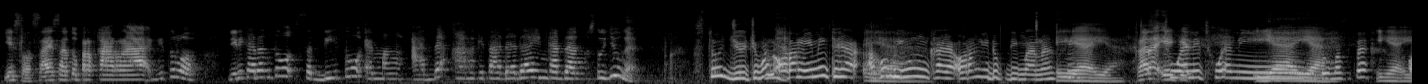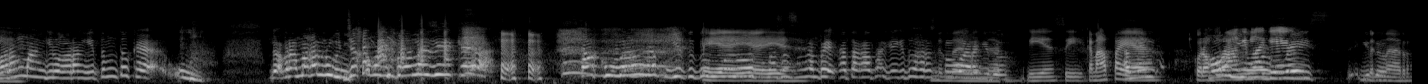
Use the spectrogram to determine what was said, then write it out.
ya selesai satu perkara gitu loh. Jadi kadang tuh sedih tuh emang ada karena kita ada-adain kadang, setuju nggak? setuju cuman Iya. orang ini kayak aku Iya. bingung kayak orang hidup di mana sih Iya iya. Karena ya, 2020 Iya, iya. gitu maksudnya iya orang manggil orang hitam tuh kayak uh nggak pernah makan rujak apa gimana sih kayak kaku banget gitu tuh Iya, mulut iya, masa iya. sampai kata-kata kayak gitu harus Benar, keluar benar. gitu Iya sih. Kenapa I ya? mean, Kurang-kurangin lagi. raised, gitu Benar.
